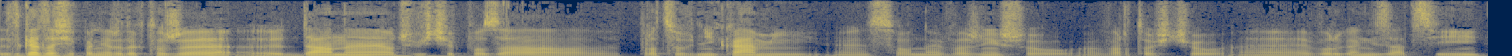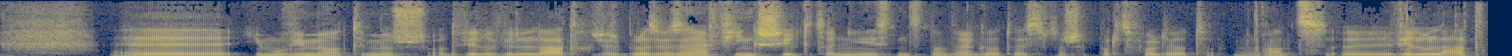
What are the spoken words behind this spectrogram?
Zgadza się, panie redaktorze. Dane, oczywiście poza pracownikami, są najważniejszą wartością w organizacji i mówimy o tym już od wielu, wielu lat, chociażby rozwiązania ThinkShield to nie jest nic nowego, to jest nasze portfolio od, od y, wielu lat.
